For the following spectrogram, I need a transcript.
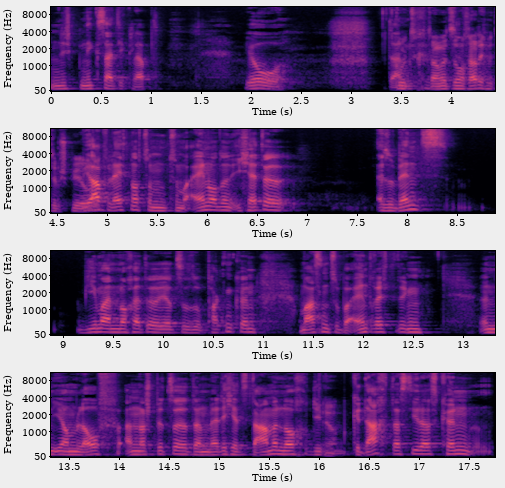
nichts hat geklappt. Jo. Dann, Gut, damit sind wir fertig mit dem Spiel. Ja, oder? vielleicht noch zum, zum Einordnen. Ich hätte, also wenn es jemand noch hätte jetzt so packen können, Maßen zu beeinträchtigen in ihrem Lauf an der Spitze, dann hätte ich jetzt Dame noch die, ja. gedacht, dass die das können.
